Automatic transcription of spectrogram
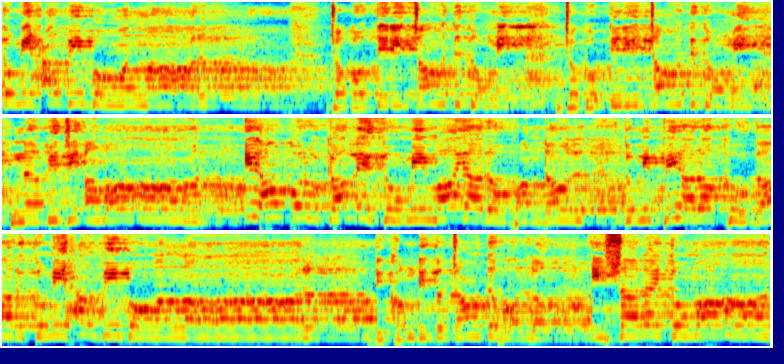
তুমি হাবিব আল্লাহর। জগতের চাঁদ তুমি, জগতের চাঁদ তুমি, নবীজি আমার। ইয়া পরকালে তুমি মায়ার ভান্ডার তুমি পেয়ারা খুদার, তুমি হাবিব আল্লাহর। দ্বিখণ্ডিত চাঁদ হলো, ইশারায় তোমার।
